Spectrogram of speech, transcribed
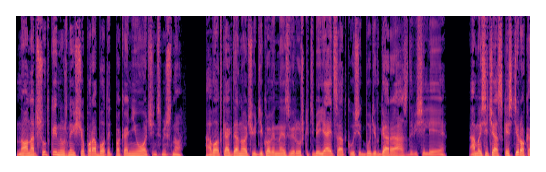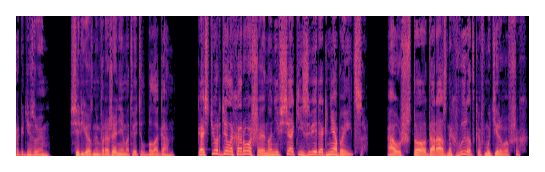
но над шуткой нужно еще поработать, пока не очень смешно. А вот когда ночью диковинная зверушка тебе яйца откусит, будет гораздо веселее. А мы сейчас костерок организуем», — серьезным выражением ответил Балаган. Костер — дело хорошее, но не всякий зверь огня боится. А уж что до разных выродков мутировавших,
